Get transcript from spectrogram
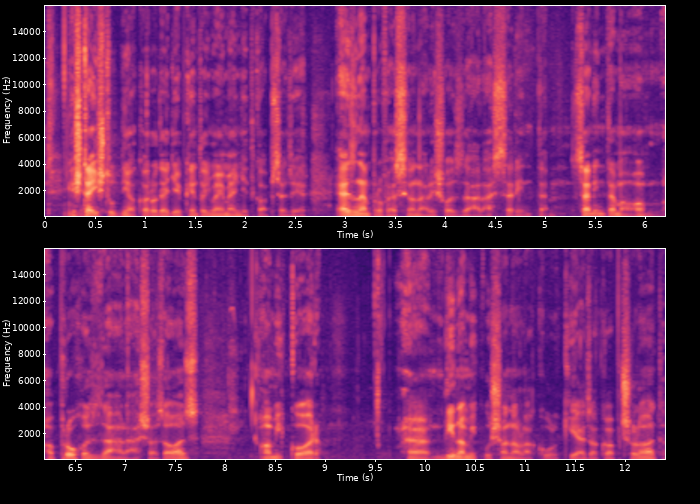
Igen. És te is tudni akarod egyébként, hogy majd mennyit kapsz ezért. Ez nem professzionális hozzáállás szerintem. Szerintem a, a pro hozzáállás az az, amikor dinamikusan alakul ki ez a kapcsolat,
